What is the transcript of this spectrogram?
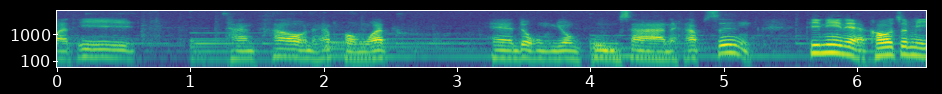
มาที่ทางเข้านะครับของวัดแฮดงยงกุงซานะครับ ซึ่ง ที่นี่เนี่ยเขาจะมี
